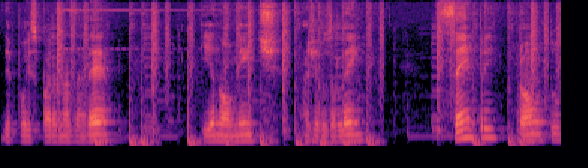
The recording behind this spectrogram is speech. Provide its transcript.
depois para Nazaré e anualmente a Jerusalém sempre pronto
